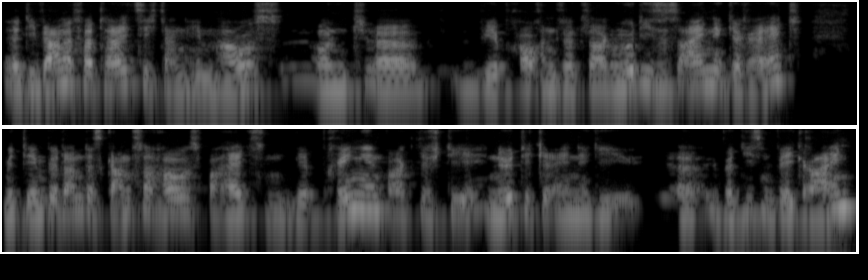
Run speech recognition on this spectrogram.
Äh, die Wärme verteilt sich dann im Haus und äh, wir brauchen sozusagen nur dieses eine Gerät, mit dem wir dann das ganze Haus beheizen. Wir bringen praktisch die nötige Energie über diesen Weg rein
